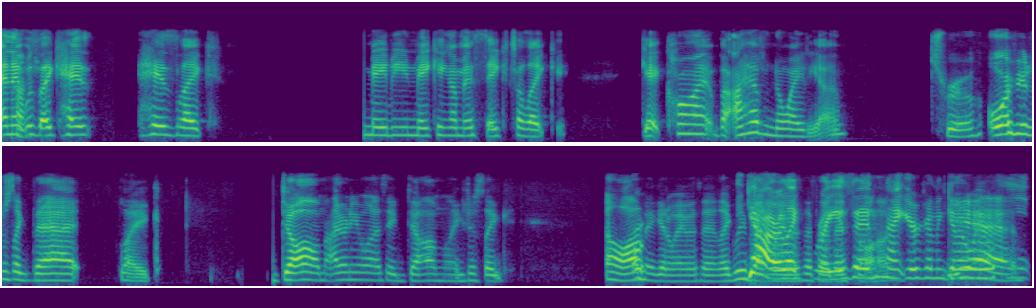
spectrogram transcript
And it was like his his like maybe making a mistake to like get caught, but I have no idea. True. Or if you're just like that, like dumb. I don't even want to say dumb. Like just like, oh, I'm Or- gonna get away with it. Like we yeah, or like brazen that you're gonna get away with it.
